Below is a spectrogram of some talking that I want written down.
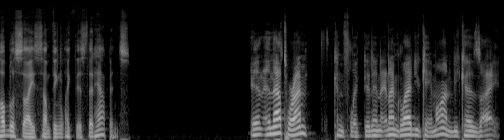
publicize something like this that happens. And and that's where I'm conflicted and, and I'm glad you came on because I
